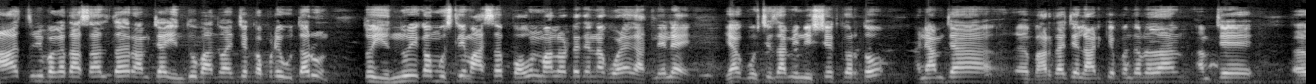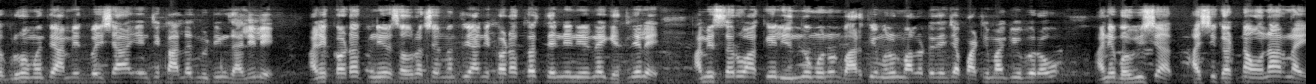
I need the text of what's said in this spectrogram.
आज तुम्ही बघत असाल तर आमच्या हिंदू बांधवांचे कपडे उतारून तो हिंदू एका मुस्लिम असं पाहून मला वाटतं त्यांना गोळ्या घातलेल्या आहे. या गोष्टीचा आम्ही निश्चित करतो आणि आमच्या भारताचे लाडके पंतप्रधान आमचे गृहमंत्री अमित भाई शाह यांची कालच मिटिंग झालेली आहे. आणि कडक निर संरक्षण मंत्री आणि कडकच त्यांनी निर्णय घेतलेले आहे. आम्ही सर्व अखिल हिंदू म्हणून भारतीय म्हणून मला वाटतं त्यांच्या पाठीमागे उभे राहू आणि भविष्यात अशी घटना होणार नाही.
